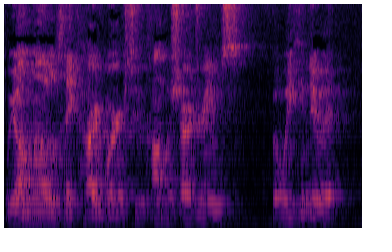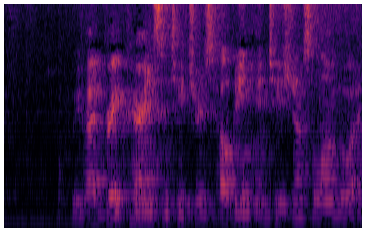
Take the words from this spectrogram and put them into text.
We all know it'll take hard work to accomplish our dreams, but we can do it We've had great parents and teachers helping and teaching us along the way.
